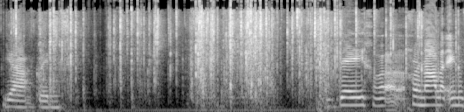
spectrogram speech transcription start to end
ja, ik weet niet. D, garnalen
